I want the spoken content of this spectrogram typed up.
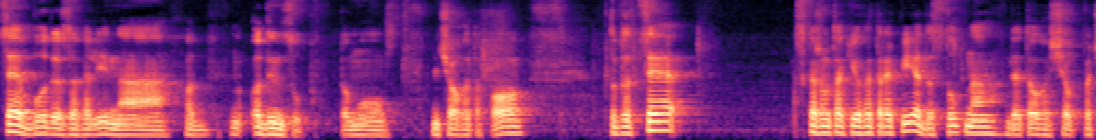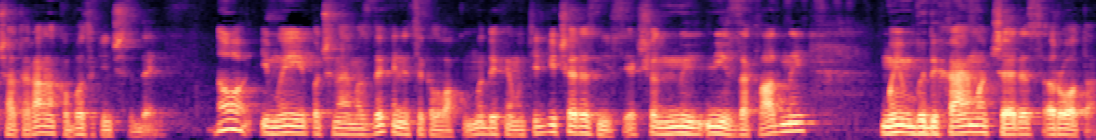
це буде взагалі на ну, один зуб. Тому нічого такого. Тобто, це, скажімо так, йога-терапія доступна для того, щоб почати ранок або закінчити день. Ну і ми починаємо з дихання цикл вакуум. Ми дихаємо тільки через ніс. Якщо ніс закладений, ми видихаємо через рота.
